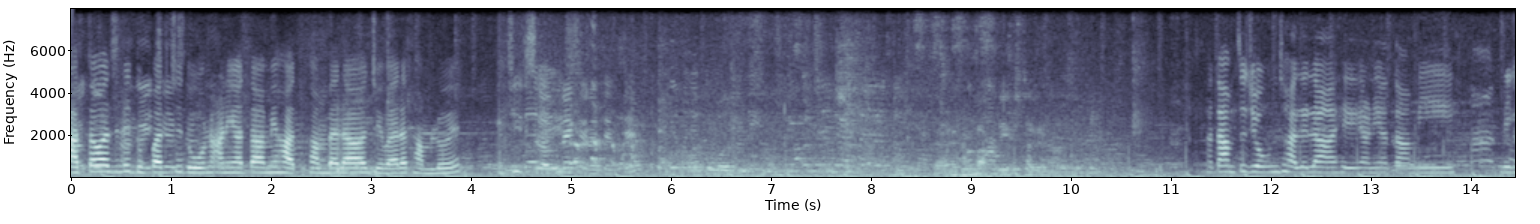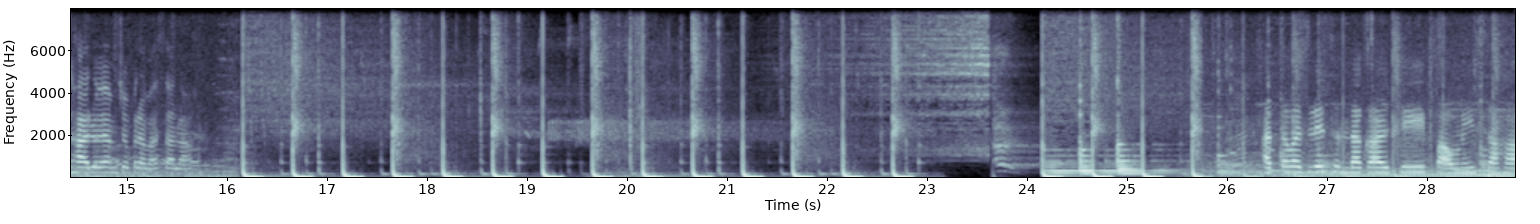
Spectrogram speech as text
आत्ता वाजले दुपारचे दोन आणि आता आम्ही हात खांब्याला जेवायला थांबलो आहे आता आमचं जेवण झालेलं आहे आणि आता आम्ही निघालो आहे आमच्या प्रवासाला. वाजले संध्याकाळचे पावणे सहा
